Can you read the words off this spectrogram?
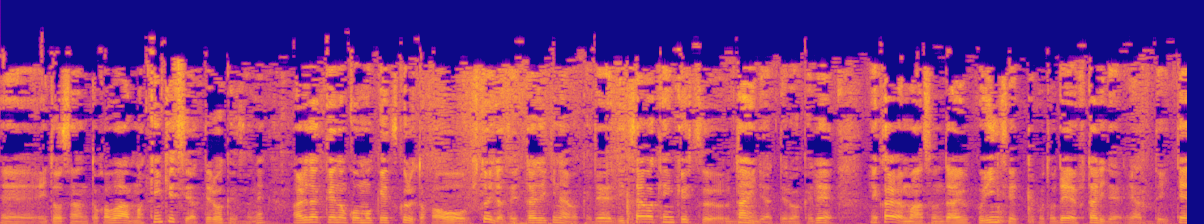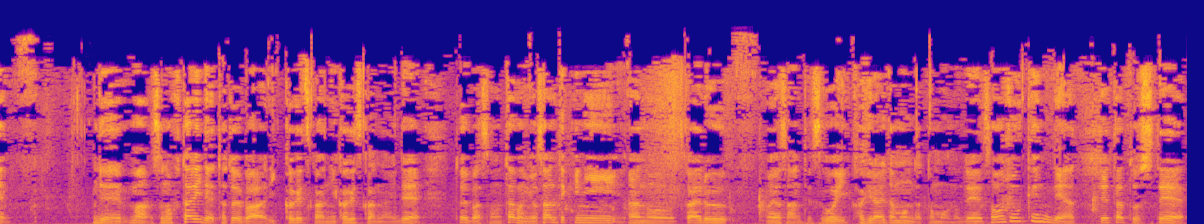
えー伊藤さんとかは、まあ、研究室やってるわけですよねあれだけのこう模型作るとかを一人では絶対できないわけで実際は研究室単位でやってるわけでで彼はまあその大学院生っていうことで2人でやっていて。でまあその2人で例えば1ヶ月間2ヶ月間内で例えばその多分予算的にあの使える予算ってすごい限られたもんだと思うのでその条件でやってたとして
